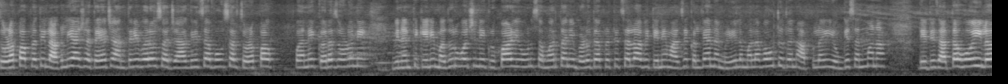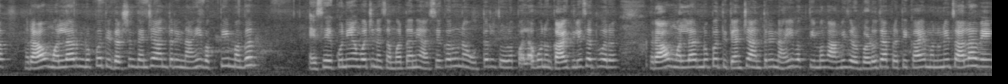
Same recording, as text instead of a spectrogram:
चोळप्पाप्रती लागली आशा तयाच्या अंतरी भरोसा जहागिरीचा भोवसार चोळप्पाने कर जोडूने विनंती केली मधुर वचने कृपाळ येऊन समर्थाने बडोद्याप्रती चलावी तिने माझे कल्याण मिळेल मला बहुत धन आपलाही योग्य सन्माना देते जाता होईल. राव मल्हार नृपती दर्शन त्यांच्या अंतरी नाही भक्ती मग ऐसे एकुनिया वचन समर्थाने असे करू ना उत्तर चोळप्पा लागून काय दिले सत्वर? राव मल्हार नृपती त्यांच्या अंतरे नाही भक्ती मग आम्ही जड बडोद्या प्रती काय म्हणून चालावे?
